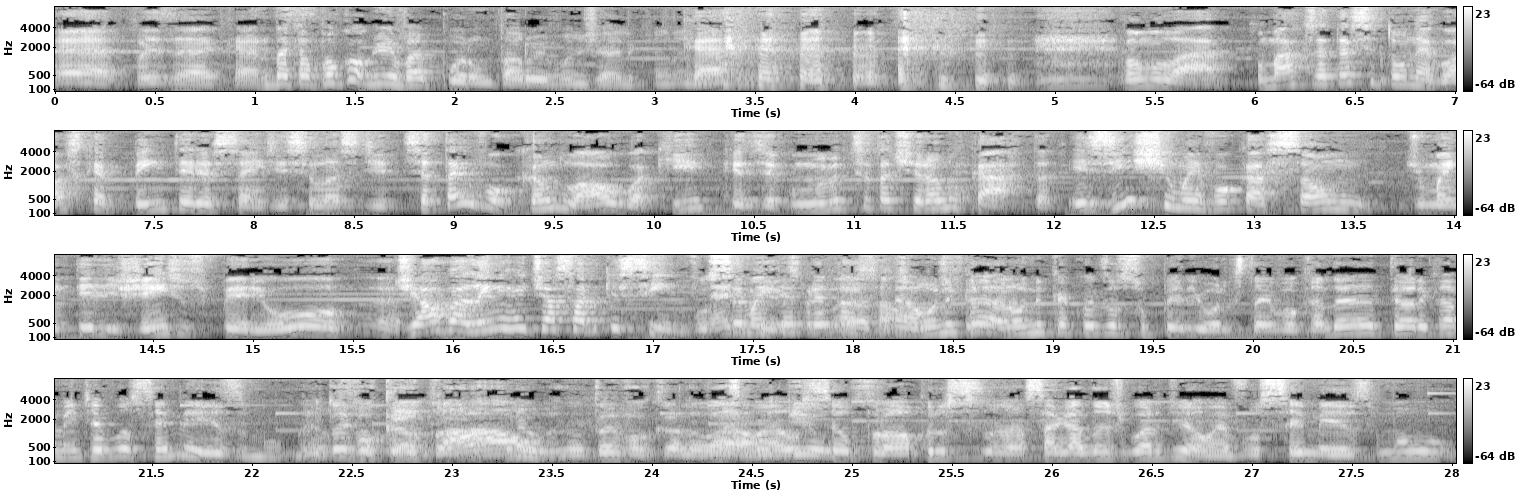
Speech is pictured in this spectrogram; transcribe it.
É, pois é, cara. Daqui a pouco alguém vai pôr um tarô evangélico, né? Cara. Vamos lá. O Marcos até citou um negócio que é bem interessante, esse lance de você tá invocando algo aqui, quer dizer, no momento que você tá tirando carta, existe uma invocação de uma inteligência superior, de algo além, a gente já sabe que sim, Você né? de uma mesmo, interpretação. É, a única, a única coisa superior que você está invocando é, teoricamente, é você mesmo. Não tô invocando Baal, não tô invocando o Não, é o seu próprio Sagadão de Guardião. É você mesmo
